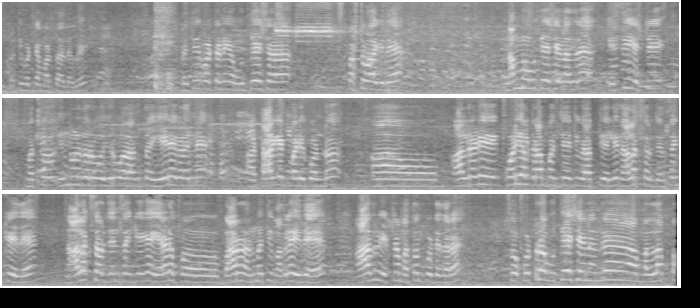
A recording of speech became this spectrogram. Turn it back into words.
ಒಂದು ಪ್ರತಿಭಟನೆ ಮಾಡ್ತಾ ಇದ್ದೇವೆ. ಪ್ರತಿಭಟನೆಯ ಉದ್ದೇಶ ಸ್ಪಷ್ಟವಾಗಿದೆ. ನಮ್ಮ ಉದ್ದೇಶ ಏನಂದರೆ ಎಸ್ ಸಿ ಎಸ್ ಟಿ ಮತ್ತು ಹಿಂದುಳಿದರು ಇರುವಂಥ ಏರಿಯಾಗಳನ್ನೇ ಟಾರ್ಗೆಟ್ ಮಾಡಿಕೊಂಡು ಆಲ್ರೆಡಿ ಕೋಡಿಯಲ್ ಗ್ರಾಮ ಪಂಚಾಯತಿ ವ್ಯಾಪ್ತಿಯಲ್ಲಿ ನಾಲ್ಕು ಸಾವಿರ ಜನಸಂಖ್ಯೆ ಇದೆ. ನಾಲ್ಕು ಸಾವಿರ ಜನಸಂಖ್ಯೆಗೆ ಎರಡು ಬಾರ್ ಅನುಮತಿ ಮೊದಲೇ ಇದೆ. ಆದರೂ ಎಕ್ಸ್ಟ್ರಾ ಮತ್ತೊಂದು ಕೊಟ್ಟಿದ್ದಾರೆ. ಸೊ ಕೊಟ್ಟಿರೋ ಉದ್ದೇಶ ಏನಂದರೆ, ಮಲ್ಲಪ್ಪ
